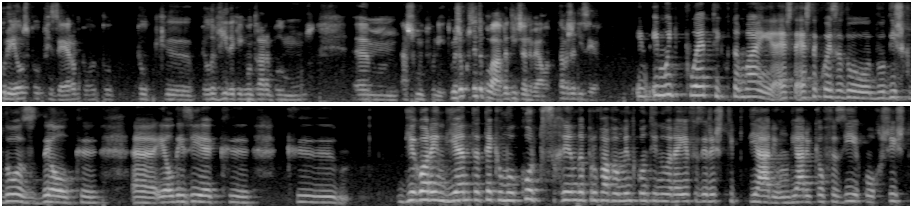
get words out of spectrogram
Por eles, pelo que fizeram, pelo, pelo, pelo que, pela vida que encontraram pelo mundo. Hum, acho muito bonito. Mas eu gostei da palavra, diz Anabela, estavas a dizer. E, e muito poético também, esta, esta coisa do, do disco 12 dele, que ah, ele dizia que, que de agora em diante, até que o meu corpo se renda, provavelmente continuarei a fazer este tipo de diário, um diário que ele fazia com o registro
